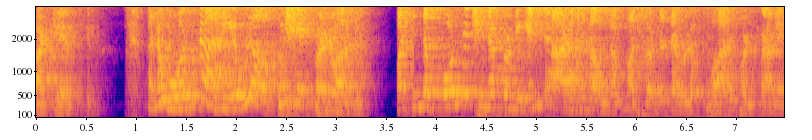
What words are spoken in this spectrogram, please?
மாட்டேன் அப்படி ஆனால் ஒன்று அது எவ்வளோ அப்ரிஷியேட் பண்ணுவார்? பட் இந்த பொண்ணு சின்ன பொண்ணு என்ன அழகாக அவங்க அம்மா சொல்றதை அவ்வளவு ஃபாலோ பண்றாளே.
